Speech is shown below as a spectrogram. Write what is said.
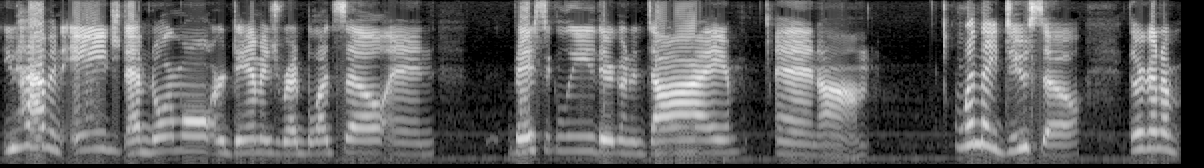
you have an aged, abnormal, or damaged red blood cell, and basically they're going to die and um, when they do so they're going to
